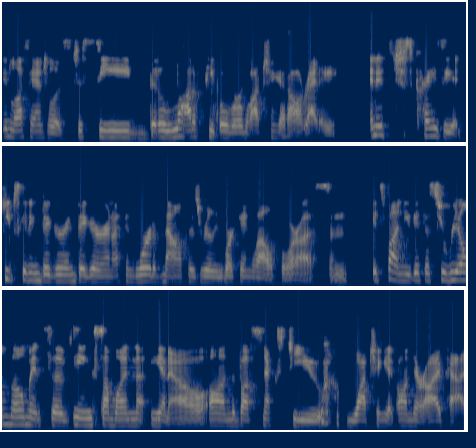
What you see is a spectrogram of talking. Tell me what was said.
in Los Angeles to see that a lot of people were watching it already. And it's just crazy. It keeps getting bigger and bigger. And I think word of mouth is really working well for us. And it's fun. You get the surreal moments of seeing someone, you know, on the bus next to you watching it on their iPad.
